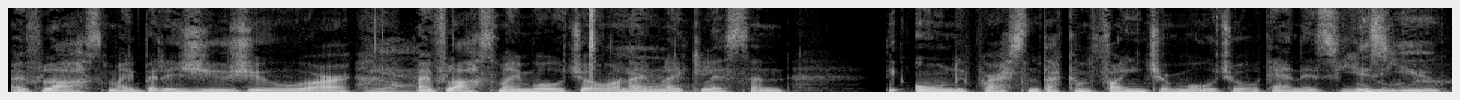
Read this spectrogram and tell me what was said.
I've lost my bit of juju or Yeah. I've lost my mojo and I'm like listen the only person that can find your mojo again is you Is you?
